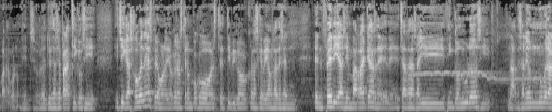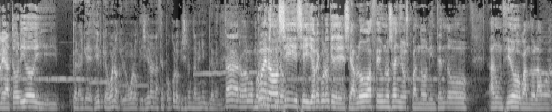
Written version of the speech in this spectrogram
para bueno, en fin, suele utilizarse para chicos y, y chicas jóvenes, pero bueno, yo creo que este era un poco este típico cosas que veíamos antes en, en ferias y en barracas, de, de echarlas ahí cinco duros y nada, te salía un número aleatorio y... Pero hay que decir que bueno, que luego lo quisieron hace poco, lo quisieron también implementar o algo por Bueno, el sí, sí, yo recuerdo que se habló hace unos años cuando Nintendo anunció, cuando la,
